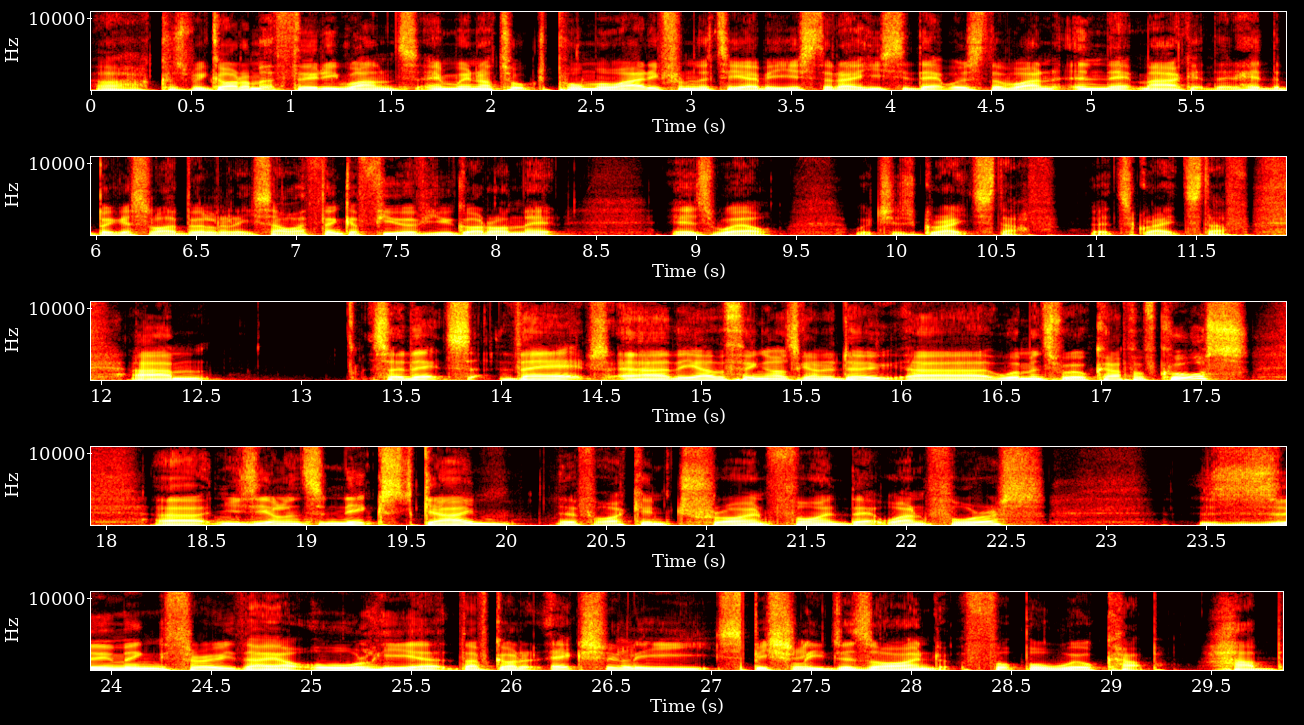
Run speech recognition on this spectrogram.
Because oh, we got them at 31s. And when I talked to Paul Mawadi from the TAB yesterday, he said that was the one in that market that had the biggest liability. So I think a few of you got on that as well, which is great stuff. It's great stuff. Um, so that's that. Uh, the other thing I was going to do, uh, Women's World Cup, of course. Uh, New Zealand's next game, if I can try and find that one for us zooming through. They are all here. They've got an actually specially designed Football World Cup hub,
